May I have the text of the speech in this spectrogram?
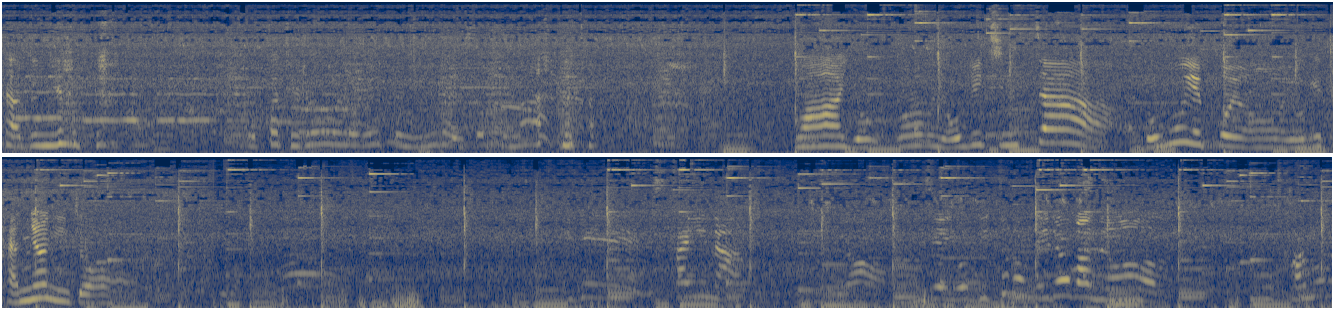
다둥이 아빠. 오빠 데려오려고 했던 이유가 있었구나. 와, 여, 여러분, 여기 진짜 너무 예뻐요. 여기 단양이죠. 이게 사이나고요. 이제 여 밑으로 내려가면 그 강으로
